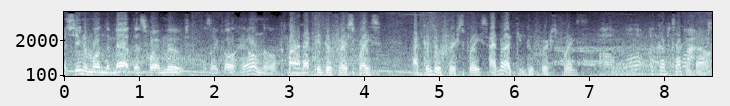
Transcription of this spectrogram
I seen him on the map, that's why I moved. I was like, oh hell no. Come on, I can do first place. I can do first place. I know I can do first place. Oh, what? What I'm talking about?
